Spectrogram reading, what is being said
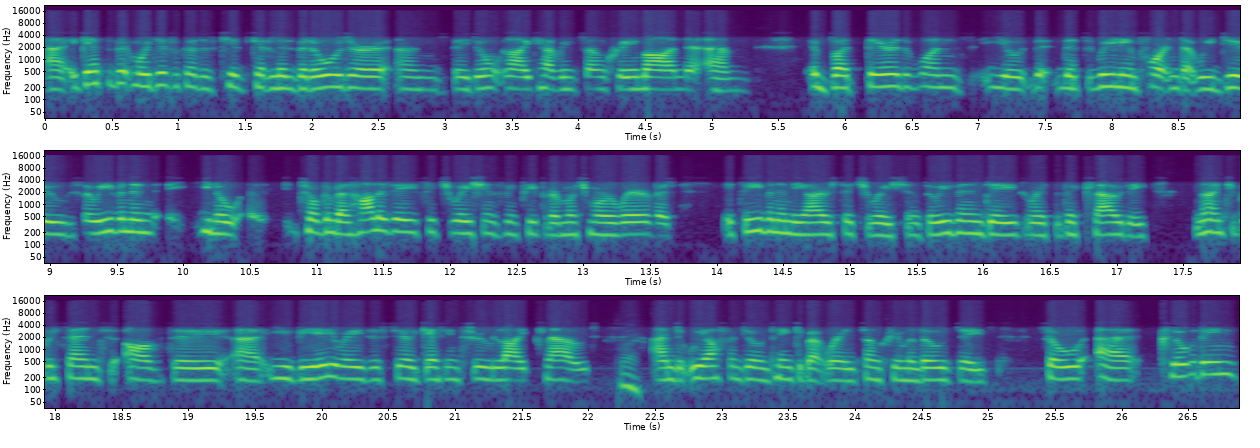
Uh, it gets a bit more difficult as kids get a little bit older and they don't like having sun cream on. Um, but they're the ones you know th- that's really important that we do. So even in you know talking about holiday situations I think people are much more aware of it, it's even in the Irish situation. So even in days where it's a bit cloudy, 90% of the uh, UVA rays are still getting through light cloud. Right. And we often don't think about wearing sun cream in those days. So uh, clothing,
